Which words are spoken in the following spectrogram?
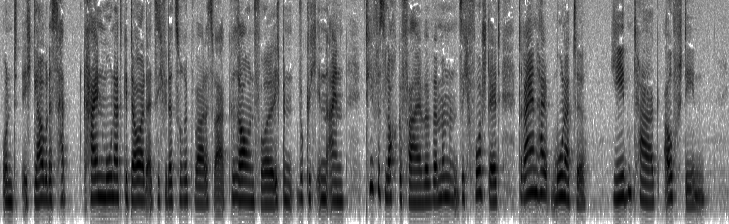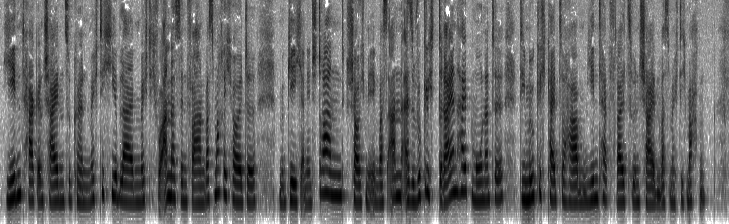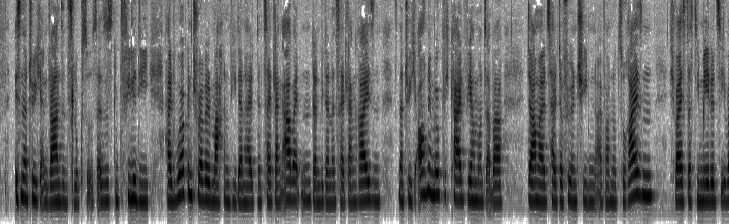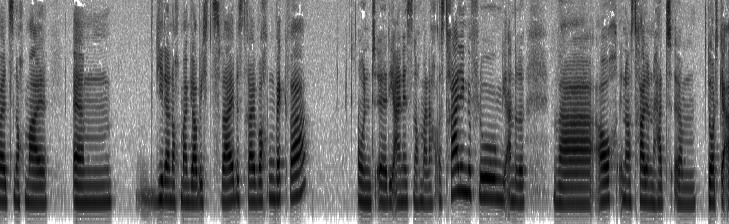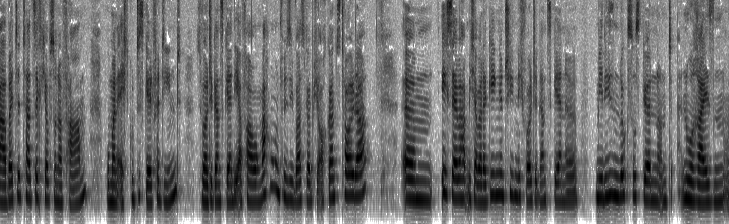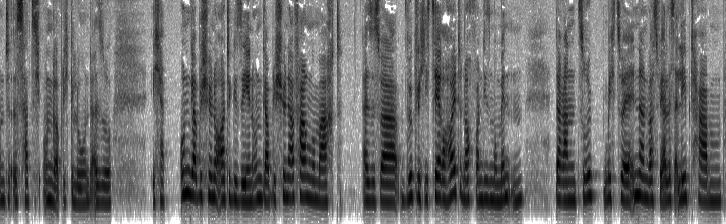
Und ich glaube, das hat keinen Monat gedauert, als ich wieder zurück war. Das war grauenvoll. Ich bin wirklich in ein tiefes Loch gefallen, weil wenn man sich vorstellt, dreieinhalb Monate jeden Tag aufstehen, jeden Tag entscheiden zu können, möchte ich hier bleiben, möchte ich woanders hinfahren, was mache ich heute, gehe ich an den Strand, schaue ich mir irgendwas an, also wirklich dreieinhalb Monate die Möglichkeit zu haben, jeden Tag frei zu entscheiden, was möchte ich machen. Ist natürlich ein Wahnsinnsluxus. Also es gibt viele, die halt Work and Travel machen, die dann halt eine Zeit lang arbeiten, dann wieder eine Zeit lang reisen. Ist natürlich auch eine Möglichkeit. Wir haben uns aber damals halt dafür entschieden, einfach nur zu reisen ich weiß, dass die Mädels jeweils nochmal, ähm, jeder nochmal, glaube ich, zwei bis drei Wochen weg war. Und äh, die eine ist nochmal nach Australien geflogen, die andere war auch in Australien und hat ähm, dort gearbeitet, tatsächlich auf so einer Farm, wo man echt gutes Geld verdient. Sie wollte ganz gern die Erfahrung machen und für sie war es, glaube ich, auch ganz toll da. Ähm, ich selber habe mich aber dagegen entschieden. Ich wollte ganz gerne mir diesen Luxus gönnen und nur reisen und es hat sich unglaublich gelohnt. Also ich habe unglaublich schöne Orte gesehen, unglaublich schöne Erfahrungen gemacht. Also es war wirklich, ich zehre heute noch von diesen Momenten daran zurück, mich zu erinnern, was wir alles erlebt haben.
